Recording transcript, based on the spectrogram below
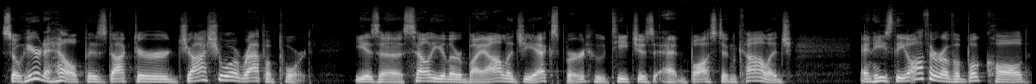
So, here to help is Dr. Joshua Rappoport. He is a cellular biology expert who teaches at Boston College, and he's the author of a book called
